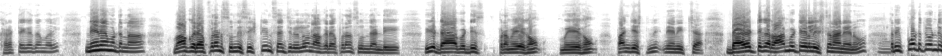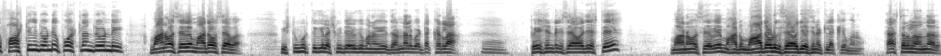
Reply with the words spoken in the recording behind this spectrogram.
కరెక్టే కదా మరి? నేనేమంటున్నా మాకు రెఫరెన్స్ ఉంది. సిక్స్టీన్ సెంచరీలో నాకు రెఫరెన్స్ ఉందండి. ఇది డయాబెటీస్ ప్రమేహం మేఘం పనిచేస్తుంది. నేను ఇచ్చా. డైరెక్ట్గా రా మెటీరియల్ ఇస్తున్నా నేను. రిపోర్ట్ చూడండి. ఫాస్టింగ్ చూడండి. పోస్టులను చూడండి. మానవ సేవే మాధవ సేవ. విష్ణుమూర్తికి లక్ష్మీదేవికి మనం ఈ దండాలు పెట్టక్కర్లా. పేషెంట్కి సేవ చేస్తే మానవ సేవే మాధవ మాధవుడికి సేవ చేసినట్లు లెక్కే మనం. శాస్త్రంలో అన్నారు.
